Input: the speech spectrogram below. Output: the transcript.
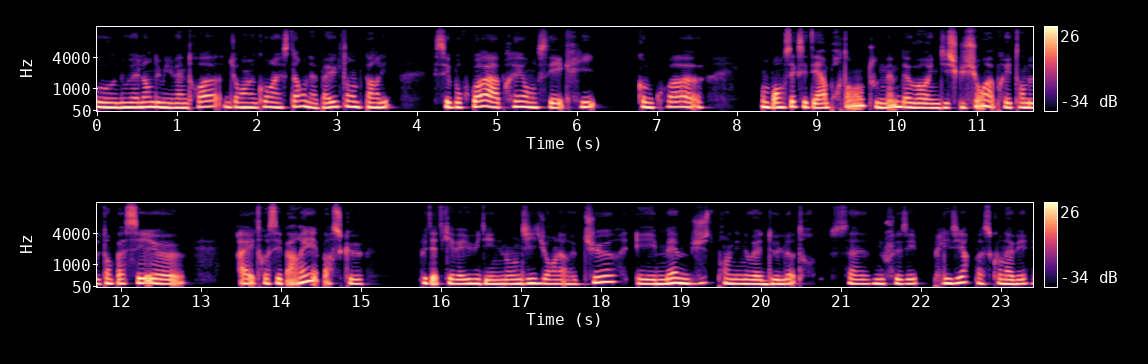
au Nouvel An 2023, durant un court instant, on n'a pas eu le temps de parler. C'est pourquoi après on s'est écrit comme quoi euh, on pensait que c'était important tout de même d'avoir une discussion après tant de temps passé euh, à être séparés parce que peut-être qu'il y avait eu des non-dits durant la rupture et même juste prendre des nouvelles de l'autre, ça nous faisait plaisir parce qu'on avait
